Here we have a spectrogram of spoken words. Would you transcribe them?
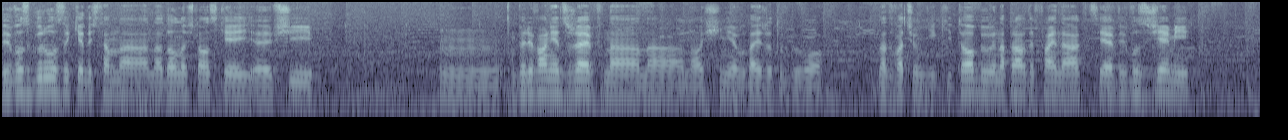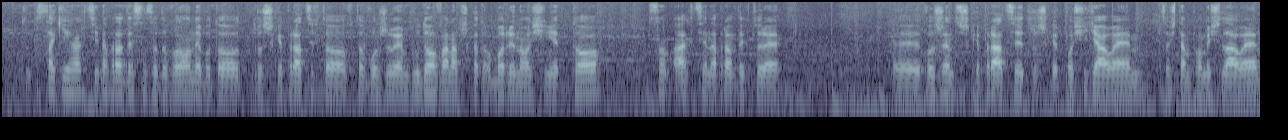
wywóz gruzy kiedyś tam na, na dolnośląskiej e, wsi, mm, wyrywanie drzew na, na, na Osinie, bodajże to było na dwa ciągniki. To były naprawdę fajne akcje. Wywóz ziemi. Z takich akcji naprawdę jestem zadowolony, bo to troszkę pracy w to, w to włożyłem. Budowa na przykład obory na Osinie. To są akcje naprawdę, które włożyłem troszkę pracy, troszkę posiedziałem, coś tam pomyślałem.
